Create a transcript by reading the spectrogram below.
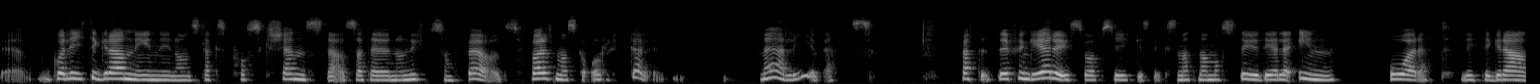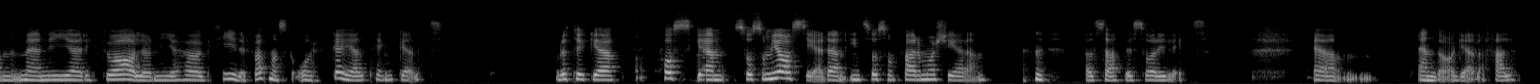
eh, går lite grann in i någon slags påskkänsla, så att det är något nytt som föds, för att man ska orka med livet. För att det fungerar ju så psykiskt, liksom, att man måste ju dela in året lite grann med nya ritualer och nya högtider för att man ska orka helt enkelt. Och då tycker jag påsken, så som jag ser den, inte så som farmor ser den, alltså att det är sorgligt. Um, en dag i alla fall.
